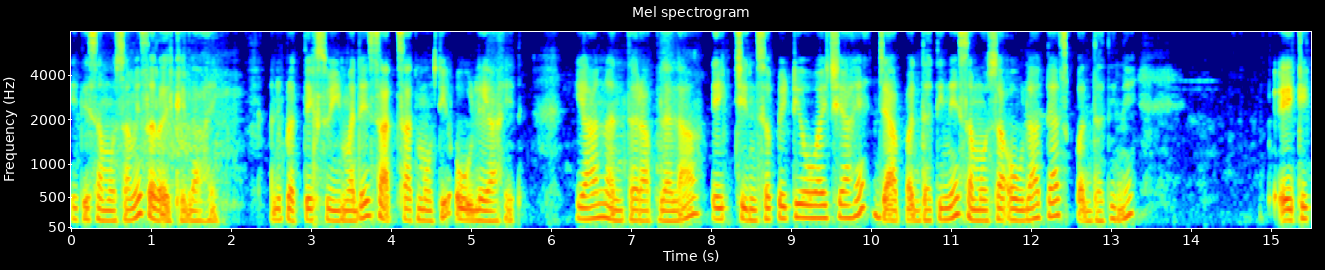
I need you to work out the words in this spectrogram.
इथे समोसा मी सरळ केला आहे. आणि प्रत्येक सुईमध्ये सात सात मोती ओवले आहेत. यानंतर आपल्याला एक चिंचपेटी ओवायची आहे ज्या पद्धतीने समोसा ओवला त्याच पद्धतीने एक एक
